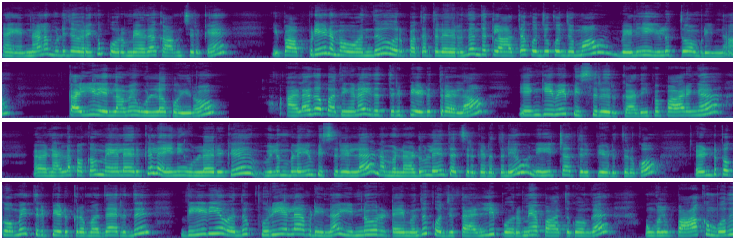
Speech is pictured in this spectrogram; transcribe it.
நான் என்னால் முடிஞ்ச வரைக்கும் பொறுமையாக தான் காமிச்சிருக்கேன். இப்போ அப்படியே நம்ம வந்து ஒரு பக்கத்தில் இருந்து அந்த கிளாத்தை கொஞ்சம் கொஞ்சமாக வெளியே இழுத்தோம் அப்படின்னா தையல் எல்லாமே உள்ளே போயிடும் அழகாக பார்த்தீங்கன்னா இதை திருப்பி எடுத்துடலாம். எங்கேயுமே பிசுறு இருக்காது. இப்போ பாருங்கள் நல்ல பக்கம் மேலே இருக்குது லைனிங் உள்ளே இருக்குது விளிம்புலையும் பிசிறு இல்லை. நம்ம நடுவுலையும் தைச்சிருக்க இடத்துலையும் நீட்டாக திருப்பி எடுத்திருக்கோம். ரெண்டு பக்கமுமே திருப்பி எடுக்கிற மாதிரி தான் இருந்து. வீடியோ வந்து புரியலை அப்படின்னா இன்னொரு டைம் வந்து கொஞ்சம் தள்ளி பொறுமையாக பார்த்துக்கோங்க உங்களுக்கு பார்க்கும்போது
